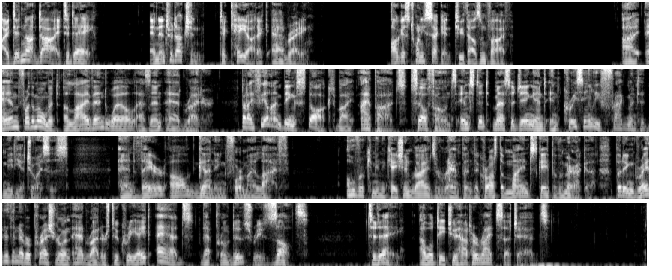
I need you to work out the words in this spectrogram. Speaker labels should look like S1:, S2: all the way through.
S1: I Did Not Die Today An Introduction to Chaotic Ad Writing. August 22nd, 2005.
S2: I am, for the moment, alive and well as an ad writer, but I feel I'm being stalked by iPods, cell phones, instant messaging, and increasingly fragmented media choices. And they're all gunning for my life. Overcommunication rides rampant across the mindscape of America, putting greater than ever pressure on ad writers to create ads that produce results. Today, I will teach you how to write such ads.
